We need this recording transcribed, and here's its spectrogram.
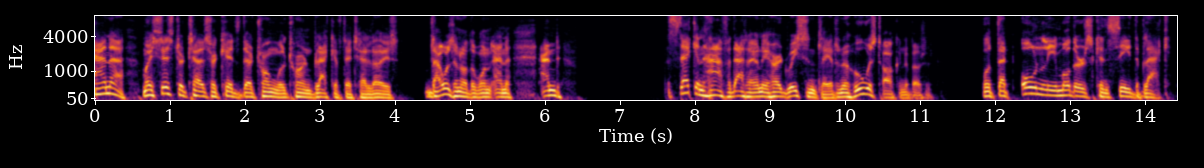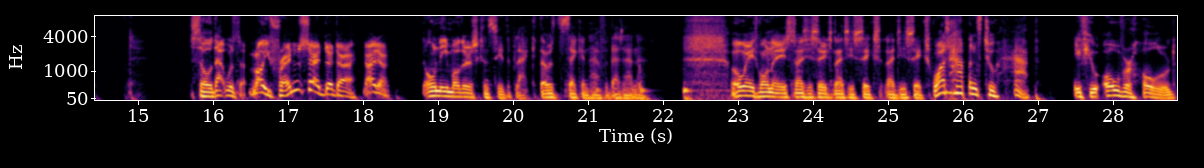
Anna, my sister tells her kids their tongue will turn black if they tell lies. That was another one, Anna. And the second half of that I only heard recently. I don't know who was talking about it, but that only mothers can see the black. So that was my friend said that. Uh, I don't. Only mothers can see the black. That was the second half of that, Anna. 0818 96 96 96. What happens to HAP if you overhold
